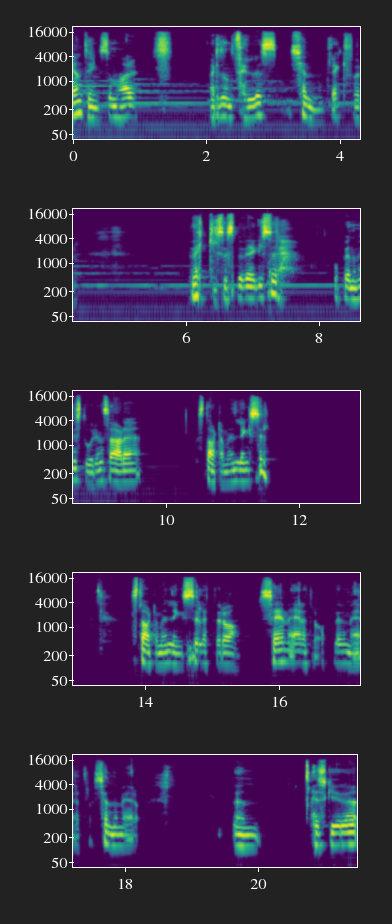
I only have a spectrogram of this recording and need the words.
Én ting som har vært et sånt felles kjennetrekk for vekkelsesbevegelser opp gjennom historien, så er det starta med en lengsel. Starta med en lengsel etter å se mer, etter å oppleve mer, etter å kjenne mer. Jeg husker eh,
